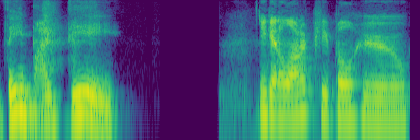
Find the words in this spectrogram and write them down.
day by day. You get a lot of people who,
